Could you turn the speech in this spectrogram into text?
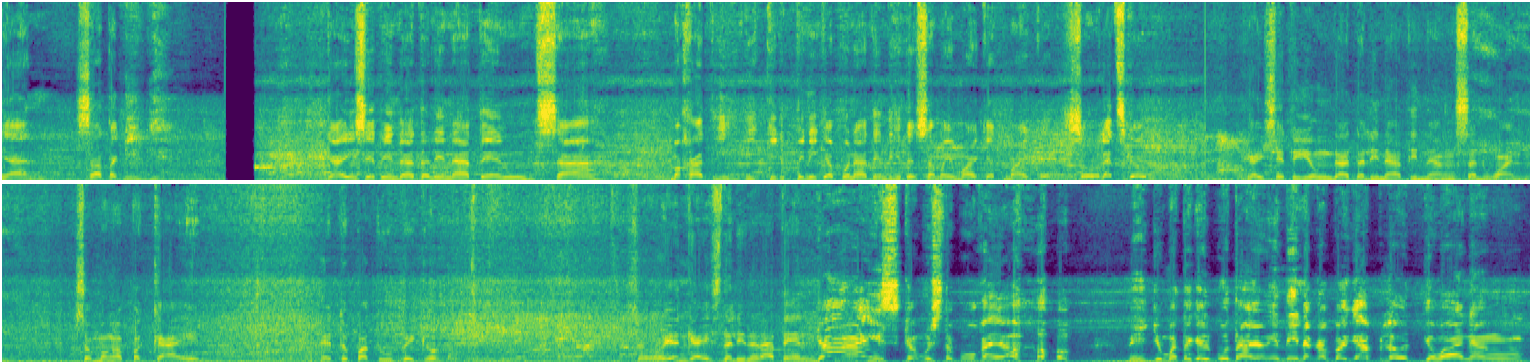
Yan, sa Tagig. Guys, ito yung dadalhin natin sa Makati. Pinika po natin dito sa may market market. So, let's go! Guys, ito yung dadalhin natin ng San Juan sa mga pagkain. Ito pa tubig, oh. So, ayun guys, dali na natin. Guys, kamusta po kayo? Medyo matagal po tayong hindi nakapag-upload. Gawa ng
